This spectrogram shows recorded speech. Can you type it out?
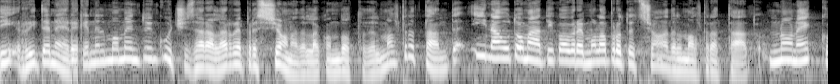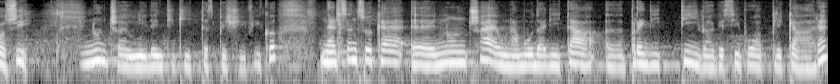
di ritenere che nel momento in cui ci sarà la repressione della condotta del maltrattante, in automatico avremo la protezione del maltrattato. Non è così. Non c'è un identikit specifico, nel senso che eh, non c'è una modalità eh, predittiva che si può applicare,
